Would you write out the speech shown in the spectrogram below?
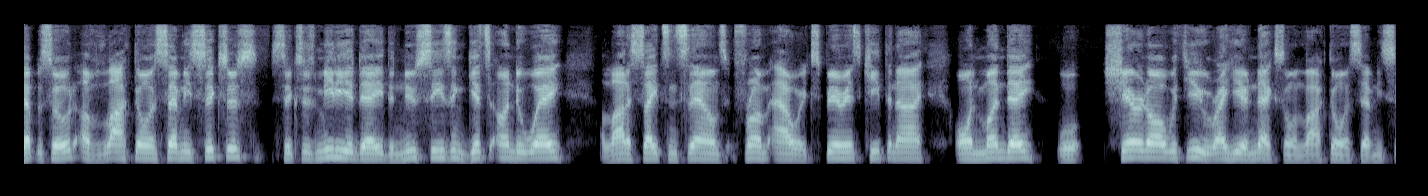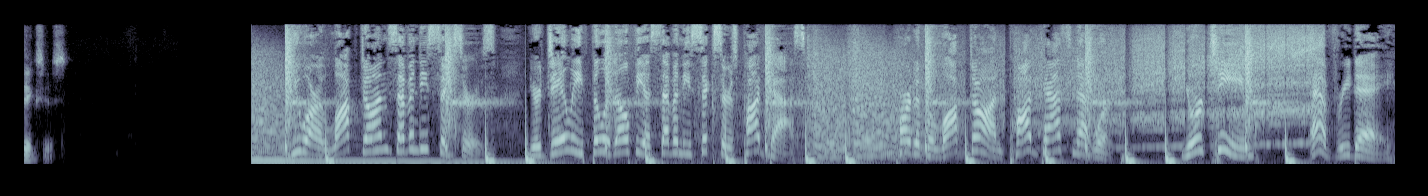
episode of Locked On 76ers, Sixers Media Day. The new season gets underway. A lot of sights and sounds from our experience. Keith and I on Monday will share it all with you right here next on Locked On 76ers. You are Locked On 76ers, your daily Philadelphia 76ers podcast. Part of the Locked On Podcast Network. Your team every day.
